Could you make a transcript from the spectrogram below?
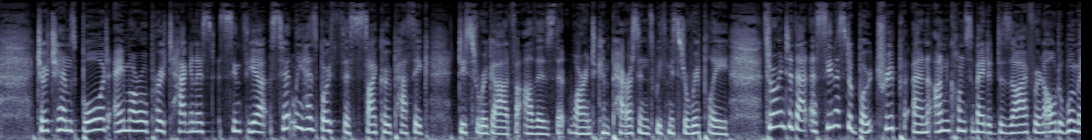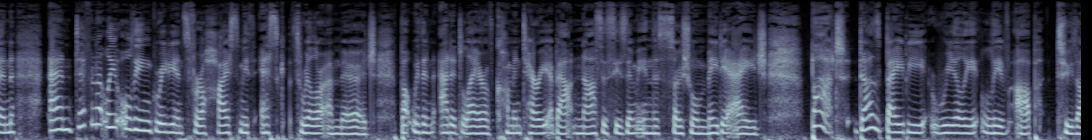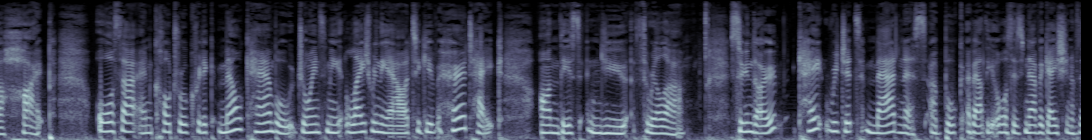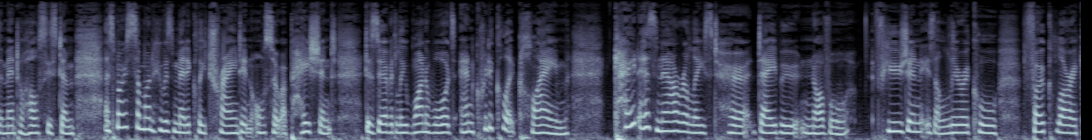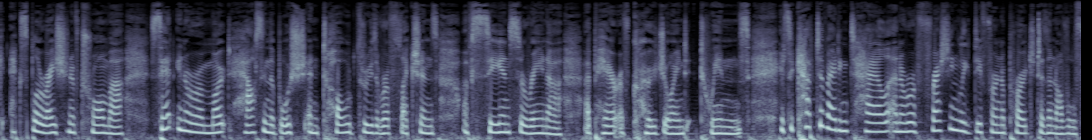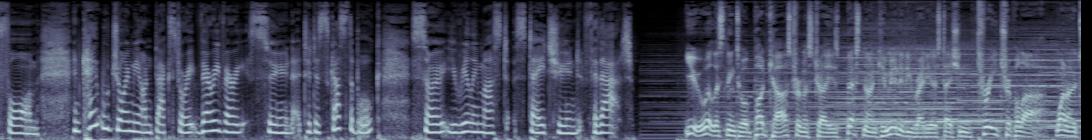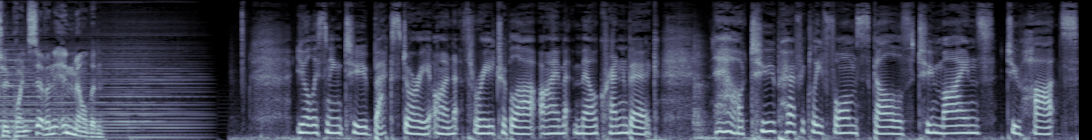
Jochems' bored, amoral protagonist Cynthia certainly has both the psychopathic disregard for others that warrant comparisons with Mr. Ripley. Throw into that a sinister boat trip, an unconsummated desire for an older woman, and definitely all the ingredients for a Highsmith esque thriller emerge, but with an added layer of commentary about narcissism in the social media age. But does Baby really live up to the hype? Author and cultural critic Mel Campbell joins me later in the hour to give her take on this new thriller. Soon, though, Kate Richards' Madness, a book about the author's navigation of the mental health system, as both someone who was medically trained and also a patient, deservedly won awards and critical acclaim. Kate has now released her debut novel, Fusion is a lyrical, folkloric exploration of trauma set in a remote house in the bush and told through the reflections of C and Serena, a pair of co-joined twins. It's a captivating tale and a refreshingly different approach to the novel form. And Kate will join me on Backstory very, very soon to discuss the book, so you really must stay tuned for that. You are listening to a podcast from Australia's best known community radio station, 3RRR 102.7 in Melbourne. You're listening to Backstory on 3RRR. I'm Mel Cranenberg. Now, two perfectly formed skulls, two minds, two hearts,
